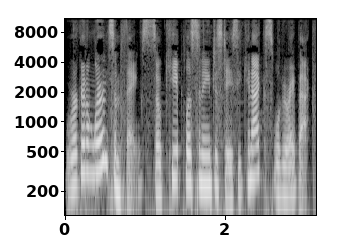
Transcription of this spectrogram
We're going to learn some things. So keep listening to Stacy Connects. We'll be right back.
